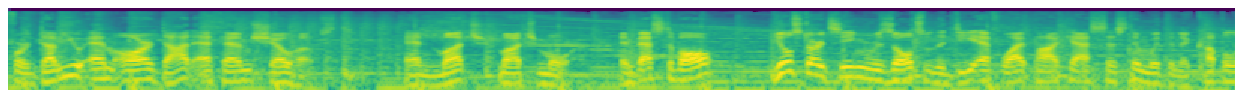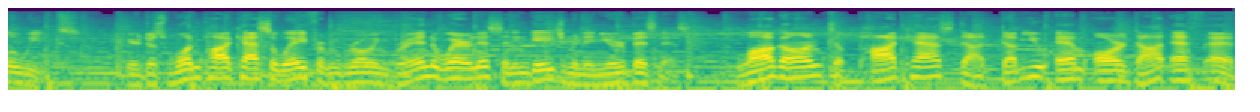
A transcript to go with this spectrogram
for WMR.FM show hosts, and much, much more. And best of all, you'll start seeing results with the DFY podcast system within a couple of weeks. You're just one podcast away from growing brand awareness and engagement in your business. Log on to podcast.wmr.fm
